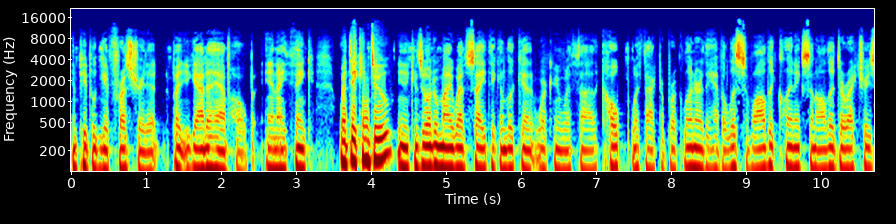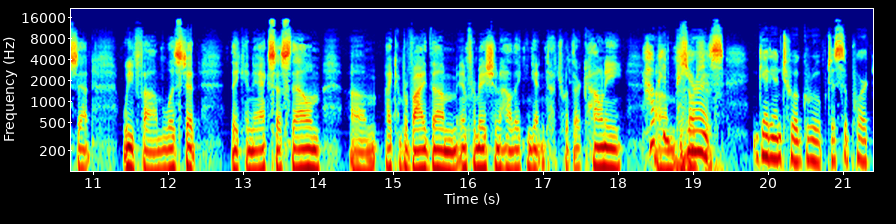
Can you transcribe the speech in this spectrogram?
and people can get frustrated, but you got to have hope. And I think what they can do, you can go to my website, they can look at working with uh, COPE with Dr. Brooke Lerner. They have a list of all the clinics and all the directories that we've um, listed. They can access them. Um, I can provide them information on how they can get in touch with their county. How can um, parents sources get into a group to support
